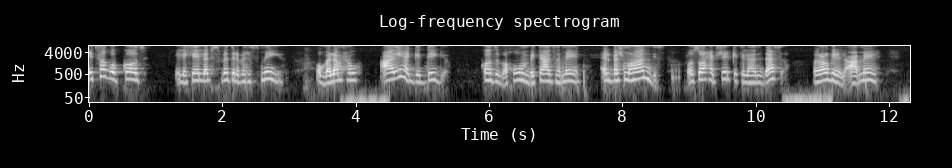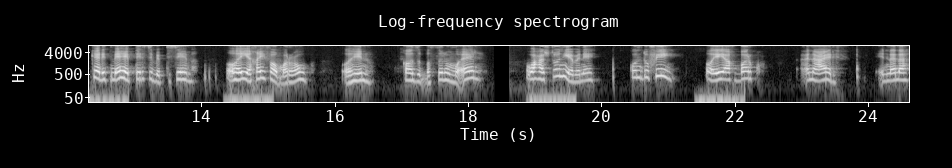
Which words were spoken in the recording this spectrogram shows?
اتفاجئوا بكاظم اللي كان لابس بدلة رسمية وملامحه عليها الجدية. كاظم أخوهم بتاع زمان الباشمهندس وصاحب شركة الهندسة وراجل الأعمال كانت ماهي بترسم ابتسامة وهي خايفة ومرعوبة. وهنا كاظم بصلهم وقال وحشتوني يا بنات كنتوا فين وايه أخباركم؟ أنا عارف إن أنا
